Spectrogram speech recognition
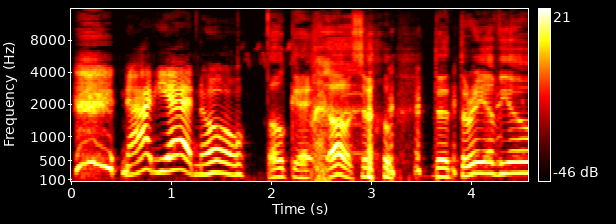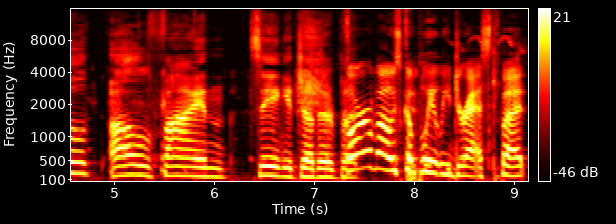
Not yet, no. Okay. Oh, so the three of you all fine seeing each other, but Corbeau's completely dressed, but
